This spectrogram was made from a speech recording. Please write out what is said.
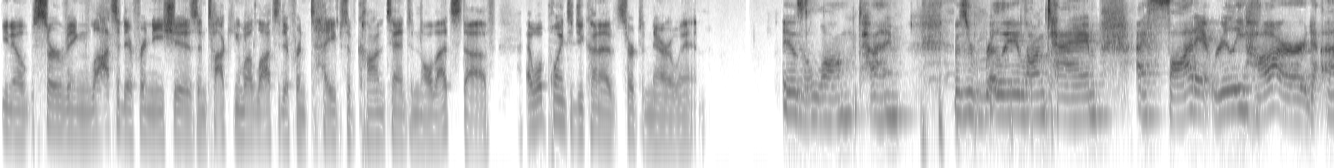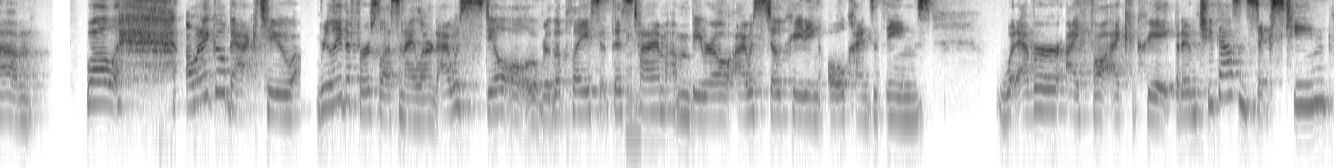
you know, serving lots of different niches and talking about lots of different types of content and all that stuff. At what point did you kind of start to narrow in? It was a long time. It was a really long time. I fought it really hard. Um, well, I want to go back to really the first lesson I learned. I was still all over the place at this mm-hmm. time. I'm gonna be real. I was still creating all kinds of things, whatever I thought I could create. But in 2016,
